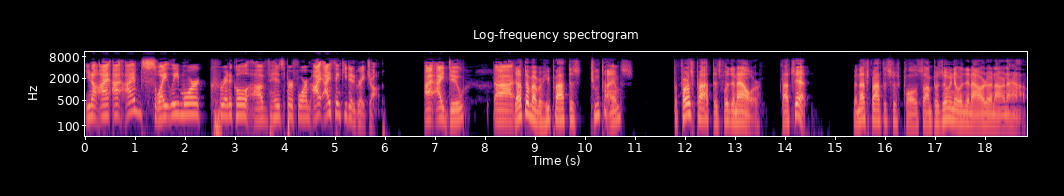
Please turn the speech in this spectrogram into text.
you know, I, I, I'm slightly more critical of his perform. I, I think he did a great job. I, I do. Uh, You have to remember, he practiced two times. The first practice was an hour. That's it. The next practice was closed, so I'm presuming it was an hour to an hour and a half.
